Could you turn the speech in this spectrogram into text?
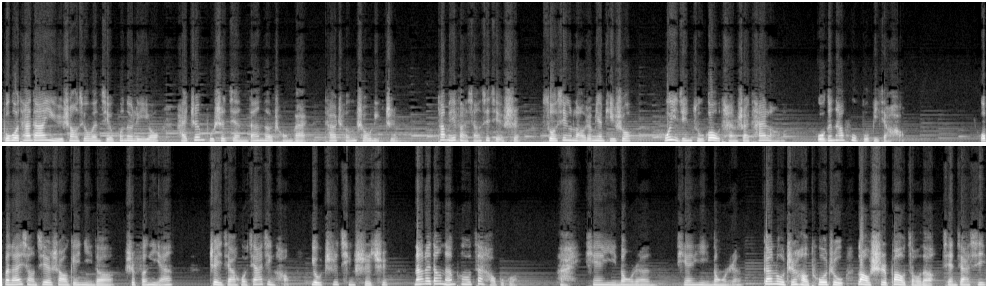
不过，他答应与尚修文结婚的理由还真不是简单的崇拜他成熟理智。他没法详细解释，索性老着面皮说：“我已经足够坦率开朗了，我跟他互补比较好。我本来想介绍给你的是冯以安，这家伙家境好，又知情识趣，拿来当男朋友再好不过。唉，天意弄人，天意弄人。”甘露只好拖住闹事暴走的钱嘉熙。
